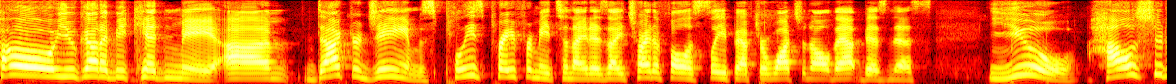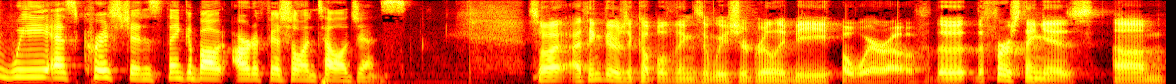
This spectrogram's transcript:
Oh, you got to be kidding me. Um, Dr. James, please pray for me tonight as I try to fall asleep after watching all that business. You, how should we as Christians think about artificial intelligence? So I, I think there's a couple of things that we should really be aware of. The the first thing is um,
